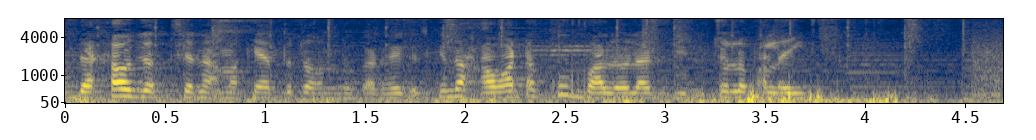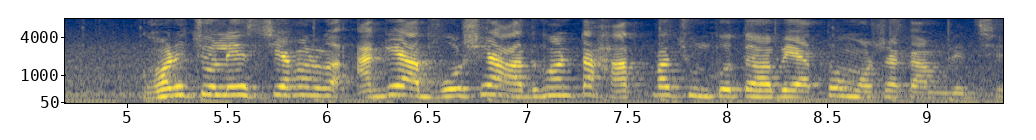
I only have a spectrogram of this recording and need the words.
আর দেখাও যাচ্ছে না আমাকে এতটা অন্ধকার হয়ে গেছে। কিন্তু হাওয়াটা খুব ভালো লাগছিল। চলো পালাই। ঘরে চলে এসেছি এখন। আগে বসে আধ ঘণ্টা হাত পা চুলকোতে হবে এত মশা কামড়েছে।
